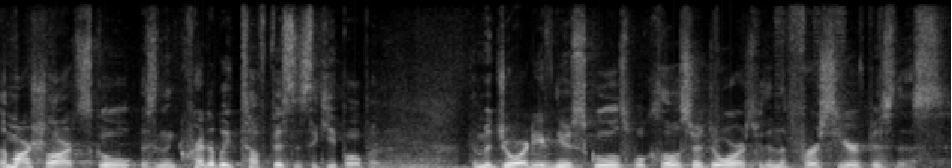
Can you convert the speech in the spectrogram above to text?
A martial arts school is an incredibly tough business to keep open. The majority of new schools will close their doors within the first year of business.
